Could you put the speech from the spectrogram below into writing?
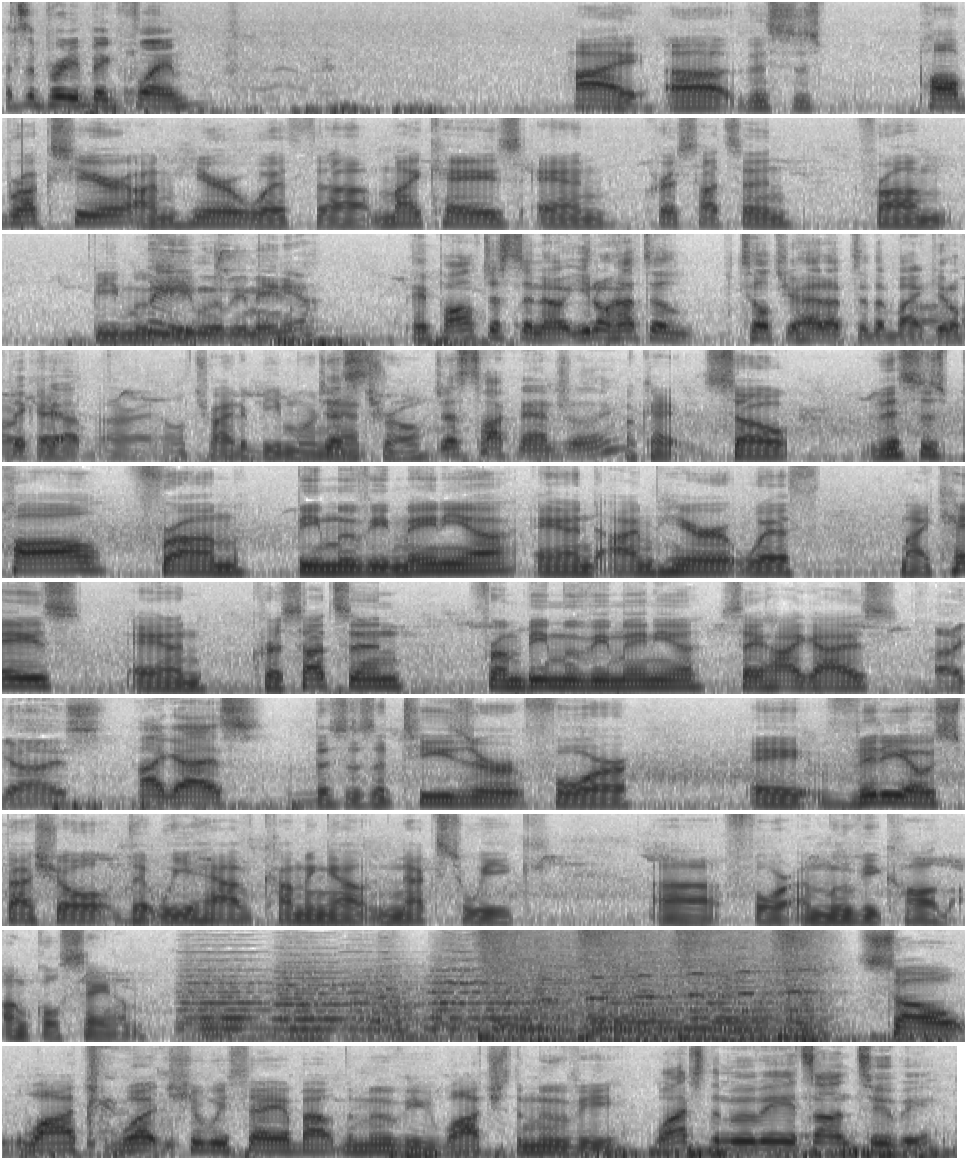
That's a pretty big flame. Hi, uh, this is Paul Brooks here. I'm here with uh, Mike Hayes and Chris Hutson from B Movie. B Movie Mania. Hey, Paul, just a note. You don't have to tilt your head up to the mic. It'll pick okay. you up. All right, I'll try to be more Just, natural. Just talk naturally. Okay, so this is Paul from B Movie Mania, and I'm here with Mike Hayes and Chris Hutson from B Movie Mania. Say hi, guys. Hi guys. Hi, guys. This is a teaser for a video special that we have coming out next week uh, for a movie called Uncle Sam. So, watch. What should we say about the movie? Watch the movie. Watch the movie. It's on Tubi.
